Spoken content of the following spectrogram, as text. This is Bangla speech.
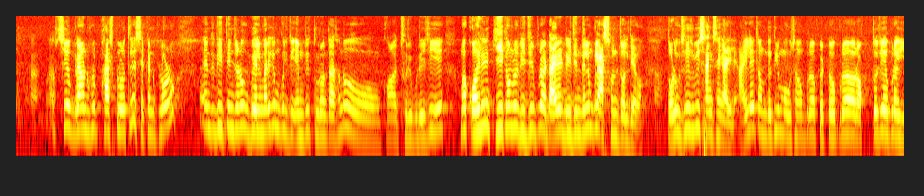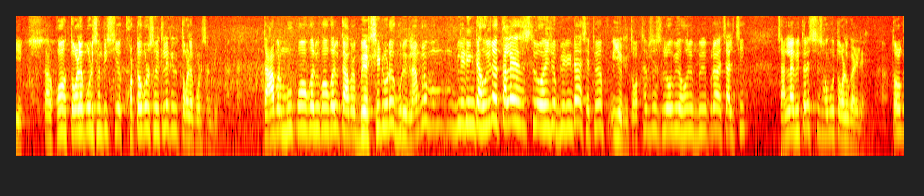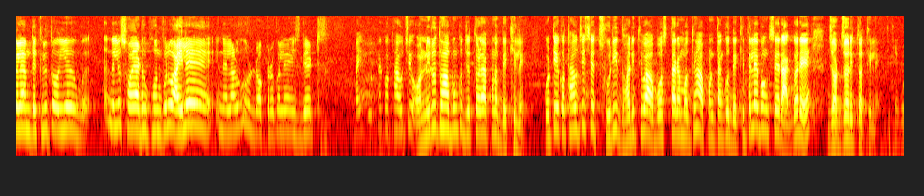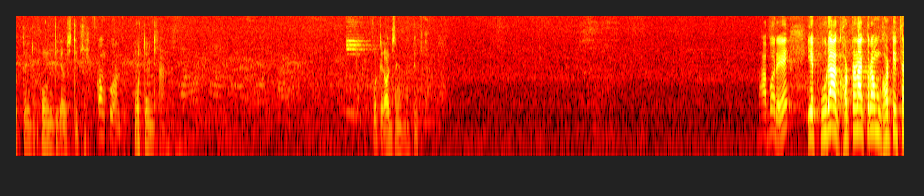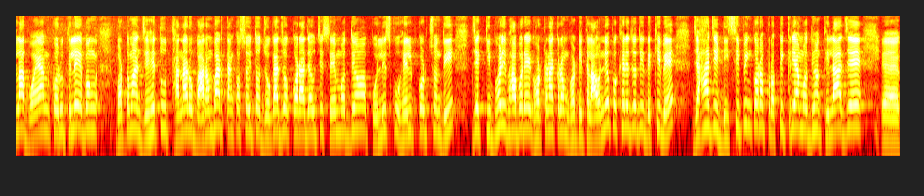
सी ग्राउंड फ्लोर फास्ट फ्लोर थे सेकंड फ्लोर ଏମିତି ଦୁଇ ତିନି ଜଣଙ୍କୁ ବେଲ୍ ମାରିକି ମୁଁ କହିଲି ଏମିତି ତୁରନ୍ତ ଆସନ୍ତୁ କ'ଣ ଛୁରୀ ପୁରେଇଛି ଇଏ ମୁଁ କହିଲିନି କିଏ କ'ଣ ରିଜିନ୍ ପୁରା ଡାଇରେକ୍ଟ ରିଜିନ୍ ଦେଲେ ମୁଁ କହିଲି ଆସନ୍ତୁ ଜଲ୍ଦି ଆଗ ତଳକୁ ସିଏ ବି ସାଙ୍ଗେ ସାଙ୍ଗେ ଆଇଲେ ଆଇଲେ ତୁମେ ଦେଖିଲି ମଉସାଙ୍କ ପୁରା ପେଟ ପୁରା ରକ୍ତ ଯେ ପୁରା ଇଏ ତାପରେ କ'ଣ ତଳେ ପଡ଼ିଛନ୍ତି ସିଏ ଖଟ ଉପରେ ଶୋଇଥିଲେ କିନ୍ତୁ ତଳେ ପଡ଼ିଛନ୍ତି ତାପରେ ମୁଁ କ'ଣ କରିବି କ'ଣ କରିବି ତାପରେ ବେଡ଼ସିଟ୍ ଗୋଟେ ଘୁରେଇଥିଲା ଆମେ ବ୍ଲିଡ଼ିଂଟା ହେଉଛି ନା ତାହେଲେ ସ୍ଲୋ ହେଇଯିବ ବ୍ଲିଡ଼ିଂଟା ସେଥିପାଇଁ ଇଏ ତଥାପି ସେ ସ୍ଲୋ ବି ହେଉନି ପୁରା ଚାଲିଛି ଚାଲିଲା ଭିତରେ ସେ ସବୁ ତଳକୁ ଆଇଲେ ତଳକୁ ଆଇଲେ ଆମେ ଦେଖିଲୁ ତ ଇଏ ନେଲୁ ଶହେ ଆଠକୁ ଫୋନ୍ କଲୁ ଆଇଲେ ନେଲା ବେଳକୁ ଡକ୍ଟର କହିଲେ ଇଜ୍ ଡେଟ୍ ভাই গোটে কথা হচ্ছে অনিরুদ্ধ বাবুঙ্কু যেতবে আপনার দেখলে গোটিয়ে কথা হচ্ছে সে ছুরি ধরি অবস্থায় আপনার তাঁকু দেখিলে এবং সে রাগরে জর্জরিত লে গোটে মিনিট ফোন টিকে আসছি টিকে কম কুহন্তু গোটে মিনিট গোটে অর্জেন্ট টিকে ভাবে এ পুরা ঘটনাক্রম ঘটি বয়ান করুলে এবং বর্তমান যেহেতু থানার বারম্বার তাঁর সহ যোগাযোগ করা যাচ্ছে সে পুলিশ কু হেল্প করছেন যে কিভাবে ভাবে ঘটনাক্রম ঘটি অন্য পক্ষে যদি দেখবে যা যে ডিসিপিঙ্কর প্রতিক্রিয়া লা যে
